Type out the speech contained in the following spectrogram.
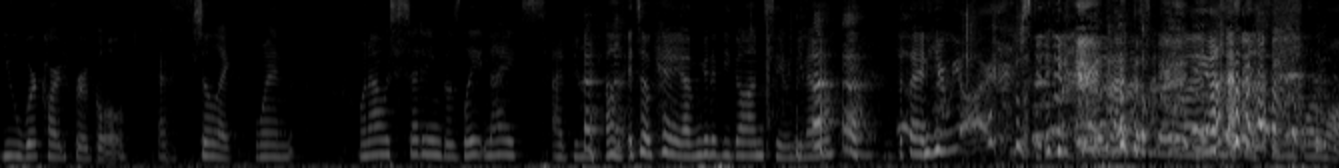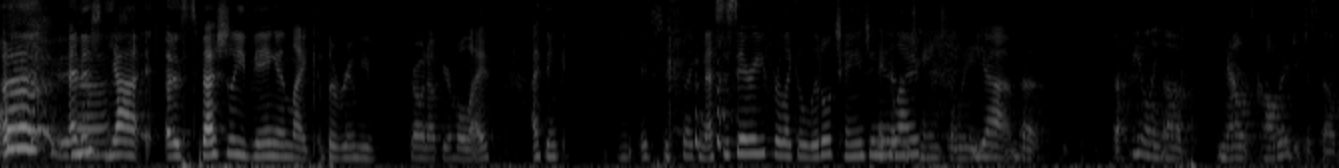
you work hard for a goal. Yes. So like when when I was studying those late nights, I'd be like, "Oh, it's okay. I'm gonna be gone soon," you know. But then here we are. Just kidding. Back to square one. Uh, and it's yeah, especially being in like the room you've grown up your whole life. I think it's just like necessary for like a little change in It your doesn't life. change the way Yeah. the the feeling of now it's college. It just felt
